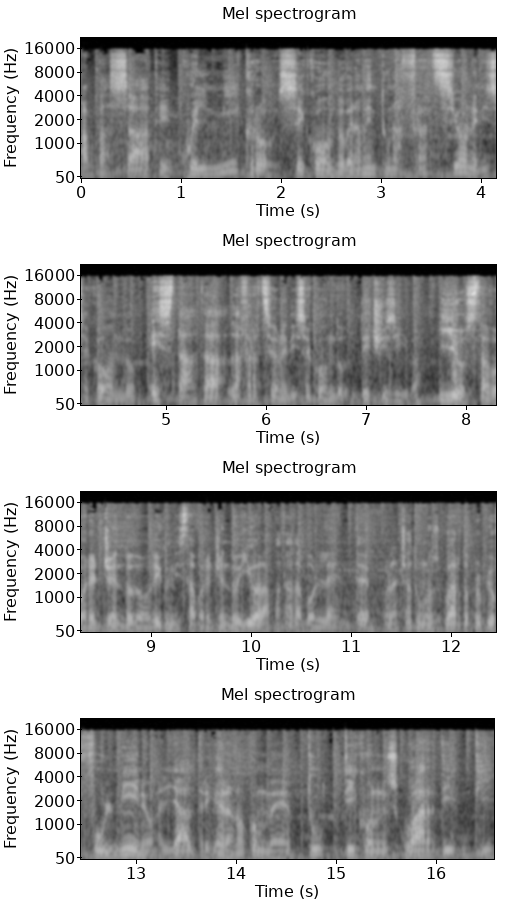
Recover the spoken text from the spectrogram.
abbassati. Quel microsecondo, veramente una frazione di secondo, è stata la frazione di secondo decisiva. Io stavo reggendo Dodi, quindi stavo reggendo io la patata bollente, ho lanciato uno sguardo proprio fulmineo agli altri che erano con me, tutti con sguardi di, di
